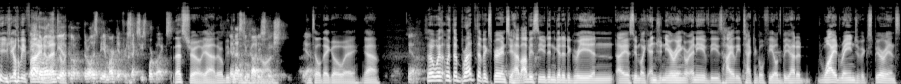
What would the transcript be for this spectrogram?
you'll be Yeah, fine there'll, always be eventually. a, there'll always be a market for sexy sport bikes, That's true. Yeah, there will be and people that's who hold Ducati's on niche. Yeah, until they go away. Yeah. Yeah. So with with the breadth of experience you have, obviously you didn't get a degree in I assume like engineering or any of these highly technical fields, but you had a wide range of experience.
